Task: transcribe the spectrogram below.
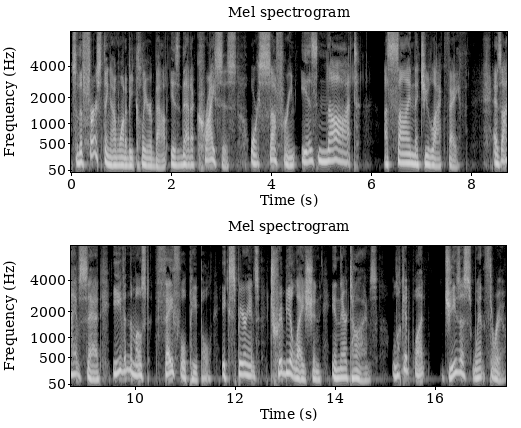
So the first thing I want to be clear about is that a crisis or suffering is not a sign that you lack faith. As I have said, even the most faithful people experience tribulation in their times. Look at what Jesus went through.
